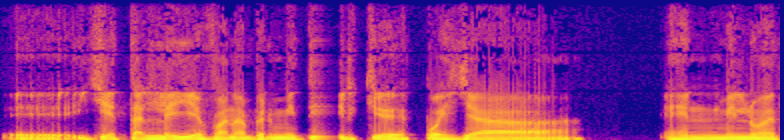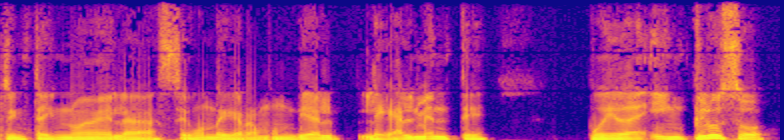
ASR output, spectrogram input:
eh, y estas leyes van a permitir que después ya en 1939, la Segunda Guerra Mundial, legalmente pueda incluso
